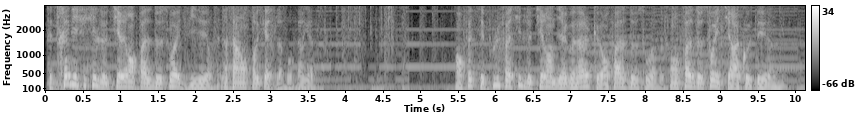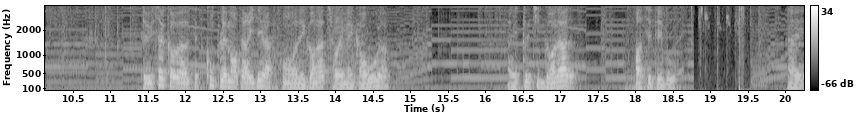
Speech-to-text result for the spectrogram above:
C'est très difficile de tirer en face de soi et de viser en fait. Ah, c'est un lance-roquette là, faut faire gaffe. En fait, c'est plus facile de tirer en diagonale qu'en face de soi. Parce qu'en face de soi, il tire à côté. T'as vu ça comme euh, cette complémentarité là, faut qu'on envoie des grenades sur les mecs en haut là. Allez, petite grenade. Ah, c'était beau. Allez,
